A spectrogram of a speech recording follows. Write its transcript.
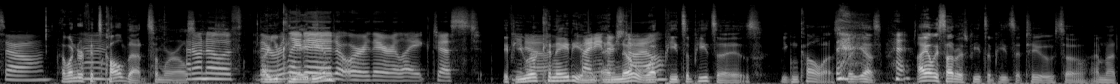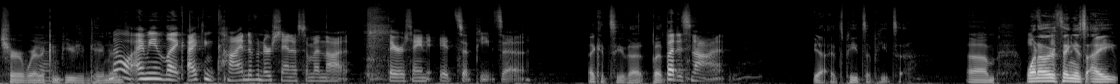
So I wonder if it's called that somewhere else. I don't know if they're you related Canadian? or they're like just. If you, are know, Canadian and know style. what pizza pizza is, you can call us. But yes, I always thought it was pizza pizza too, so I'm not sure where the confusion came No, in. No, I mean like I can kind of understand if someone thought they were saying it's a pizza, I could see that, but, but it's not. yeah, it's pizza pizza. Um, one other thing is I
